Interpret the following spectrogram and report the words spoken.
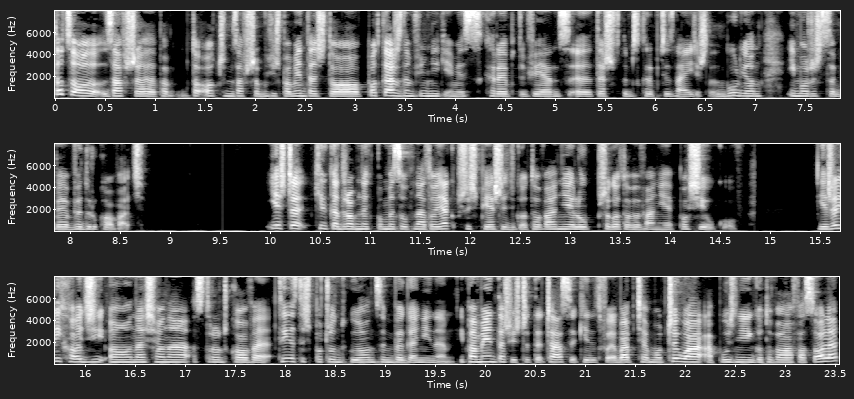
to, co zawsze, to o czym zawsze musisz pamiętać, to pod każdym filmikiem jest skrypt, więc też w tym skrypcie znajdziesz ten bulion i możesz sobie wydrukować. Jeszcze kilka drobnych pomysłów na to, jak przyspieszyć gotowanie lub przygotowywanie posiłków. Jeżeli chodzi o nasiona strączkowe, ty jesteś początkującym weganinem i pamiętasz jeszcze te czasy, kiedy twoja babcia moczyła, a później gotowała fasolę,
